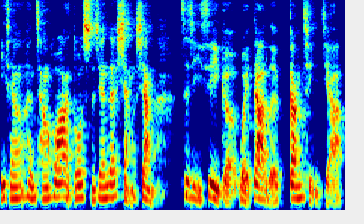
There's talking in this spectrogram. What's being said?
以前很常花很多时间在想象自己是一个伟大的钢琴家，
